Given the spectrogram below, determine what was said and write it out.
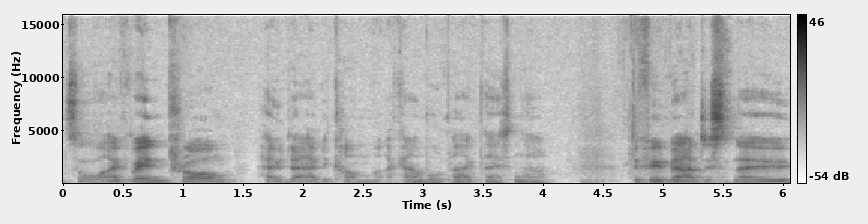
So I went from how do I become a Kambo practitioner where we just now.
